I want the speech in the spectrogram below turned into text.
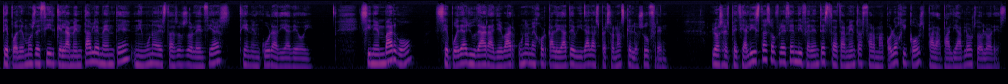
te podemos decir que lamentablemente ninguna de estas dos dolencias tienen cura a día de hoy. Sin embargo, se puede ayudar a llevar una mejor calidad de vida a las personas que lo sufren, los especialistas ofrecen diferentes tratamientos farmacológicos para paliar los dolores.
